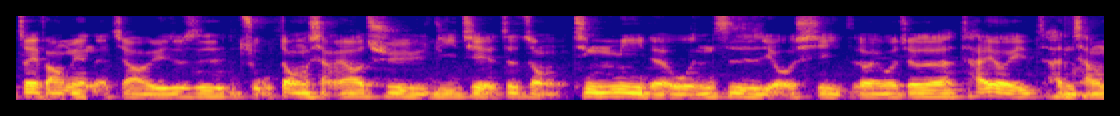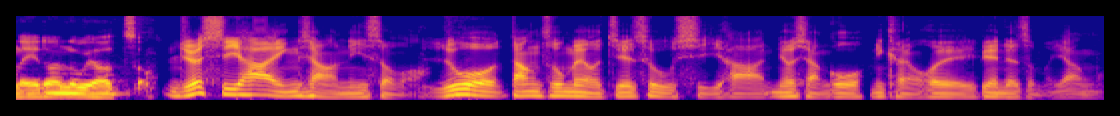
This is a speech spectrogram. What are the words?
这方面的教育，就是主动想要去理解这种精密的文字游戏。对我觉得还有一很长的一段路要走。你觉得嘻哈影响你什么？如果当初没有接触嘻哈，你有想过你可能会变得怎么样吗？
